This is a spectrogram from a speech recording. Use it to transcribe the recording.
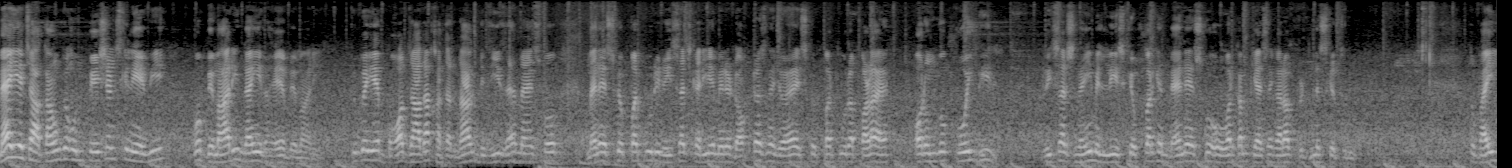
मैं ये चाहता हूँ कि उन पेशेंट्स के लिए भी वो बीमारी नहीं रहे, बीमारी। क्योंकि ये बहुत ज़्यादा ख़तरनाक डिज़ीज़ है। मैं इसको, मैंने इसके ऊपर पूरी रिसर्च करी है। मेरे डॉक्टर्स ने जो है इसके ऊपर पूरा पढ़ा है और उनको कोई भी रिसर्च नहीं मिल रही इसके ऊपर कि मैंने इसको ओवरकम कैसे करा फिटनेस के थ्रू तो भाई,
